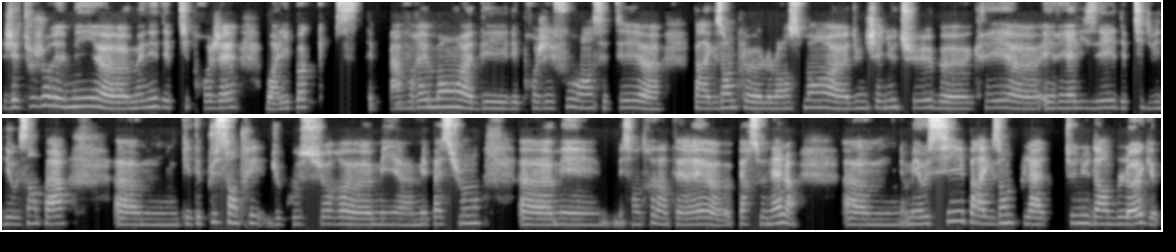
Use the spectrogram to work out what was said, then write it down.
J'ai toujours aimé euh, mener des petits projets. Bon, à l'époque, c'était pas vraiment des, projets fous. Hein. C'était, par exemple, le lancement d'une chaîne YouTube, créer et réaliser des petites vidéos sympas qui étaient plus centrées du coup sur mes, mes passions, mes, mes centres d'intérêt personnels, mais aussi, par exemple, la tenue d'un blog.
